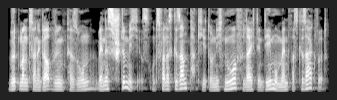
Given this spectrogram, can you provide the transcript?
wird man zu einer glaubwürdigen Person, wenn es stimmig ist. Und zwar das Gesamtpaket und nicht nur vielleicht in dem Moment, was gesagt wird.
